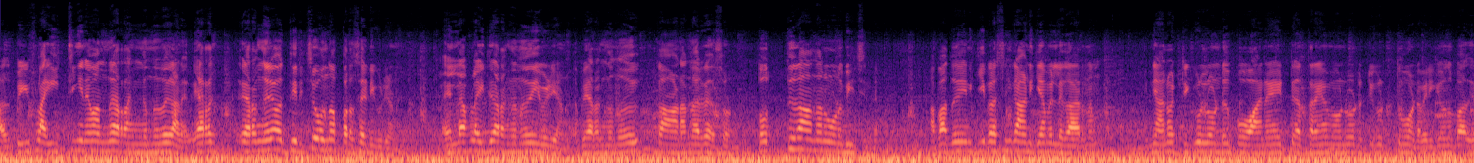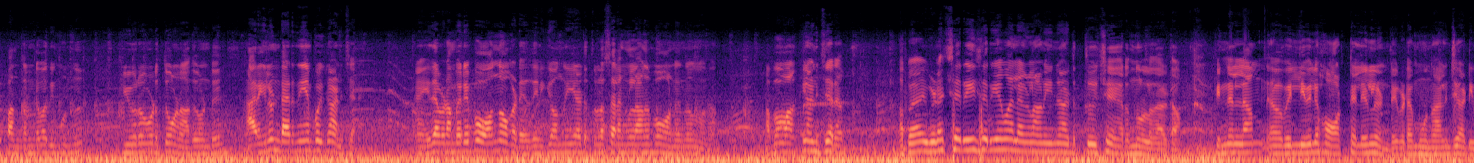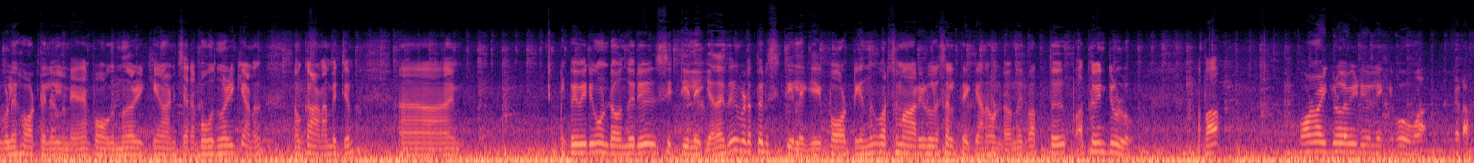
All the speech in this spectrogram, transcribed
അതിപ്പോൾ ഈ ഫ്ലൈറ്റ് ഇങ്ങനെ വന്ന് ഇറങ്ങുന്നത് കാണാം. ഇറ ഇറങ്ങൽ തിരിച്ചു പോകുന്ന അപ്പുറ സൈഡിൽ കൂടിയാണ് എല്ലാ ഫ്ലൈറ്റും ഇറങ്ങുന്നത് ഈ വഴിയാണ്. അപ്പോൾ ഇറങ്ങുന്നത് കാണാൻ നല്ല രസമാണ്. തൊത്ത് താന്നാണ് പോണത് ബീച്ചിന്റെ അപ്പോൾ അത് എനിക്ക് ഈ പ്രാവശ്യം കാണിക്കാൻ പറ്റില്ല. കാരണം ഞാൻ ഒറ്റയ്ക്കുള്ളതുകൊണ്ട് പോകാനായിട്ട് അത്രയും എമൗണ്ട് ഒറ്റയ്ക്ക് കൊടുത്ത് പോകണ്ട. എനിക്ക് ഒന്ന് പന്ത്രണ്ട് പതിമൂന്ന് യൂറോ കൊടുത്ത് പോകണം അതുകൊണ്ട് ആരെങ്കിലും ഉണ്ടായിരുന്നു ഞാൻ പോയി കാണിച്ചേ ഇത് എവിടം വരെ പോകാൻ നോക്കട്ടെ. ഇത് എനിക്ക് തോന്നുന്നു ഈ അടുത്തുള്ള സ്ഥലങ്ങളിലാണ് പോകുന്നതെന്ന് തോന്നുന്നത് അപ്പോൾ ബാക്കി കാണിച്ചു തരാം. അപ്പോൾ ഇവിടെ ചെറിയ ചെറിയ മലകളാണ് ഇതിന് അടുത്ത് ചേർന്നുള്ളത് കേട്ടോ. പിന്നെല്ലാം വലിയ വലിയ ഹോട്ടലുകളുണ്ട്. ഇവിടെ മൂന്നാലഞ്ച് അടിപൊളി ഹോട്ടലുകളുണ്ട്. ഞാൻ പോകുന്ന വഴിക്ക് കാണിച്ചു തരാം. പോകുന്ന വഴിക്കാണ് നമുക്ക് കാണാൻ പറ്റും. ഇപ്പോൾ ഇവർ കൊണ്ടുപോകുന്ന ഒരു സിറ്റിയിലേക്ക്. അതായത് ഇവിടുത്തെ ഒരു സിറ്റിയിലേക്ക്. ഈ പോർട്ടിൽ നിന്ന് കുറച്ച് മാറിയുള്ള സ്ഥലത്തേക്കാണ് കൊണ്ടുപോകുന്നത്. ഒരു പത്ത് പത്ത് മിനിറ്റ് ഉള്ളൂ. അപ്പോൾ പോണ വഴിക്കുള്ള വീഡിയോയിലേക്ക് പോവുക കേട്ടോ.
